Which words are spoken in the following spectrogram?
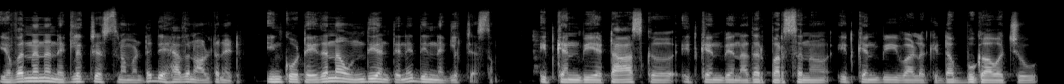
ఎవరినైనా నెగ్లెక్ట్ చేస్తున్నామంటే దే హ్యావ్ అన్ ఆల్టర్నేటివ్ ఇంకోటి ఏదైనా ఉంది అంటేనే దీన్ని నెగ్లెక్ట్ చేస్తాం. It can be a task it can be another person it can be వాళ్ళకి డబ్బు కావచ్చు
